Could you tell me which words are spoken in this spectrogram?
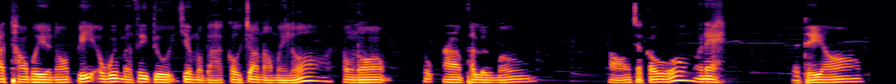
အထောင်ပွေရနော်ဘေးအဝိမသိတို့ရမပါကောက်ကြောက်အောင်မေလောထုံတော့ထုတ်အားဖလုံမုံဟောချက်ကောနဲ့ တေယောဖ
